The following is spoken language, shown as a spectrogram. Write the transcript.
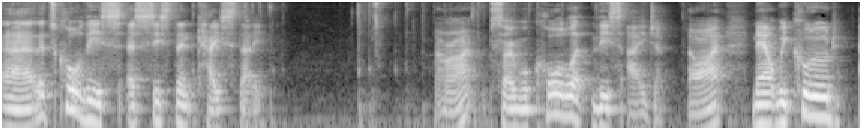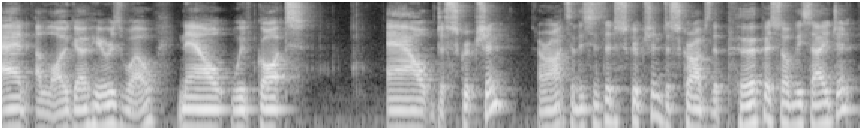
uh, let's call this assistant case study. All right, so we'll call it this agent. All right, now we could add a logo here as well. Now we've got our description. All right, so this is the description, describes the purpose of this agent.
